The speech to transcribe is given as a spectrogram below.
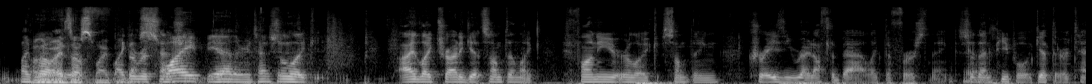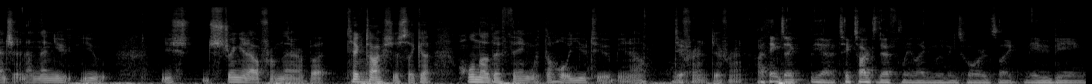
um, like Oh, bro, right, like, a- swiping. like The retention, swipe, yeah, yeah. the retention. So like, I like try to get something like funny or like something crazy right off the bat, like the first thing. So then people get their attention, and then you you you string it out from there. But mm-hmm. TikTok's just like a whole nother thing with the whole YouTube, you know, different, different. I think Tik yeah, TikTok's definitely like moving towards like maybe being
